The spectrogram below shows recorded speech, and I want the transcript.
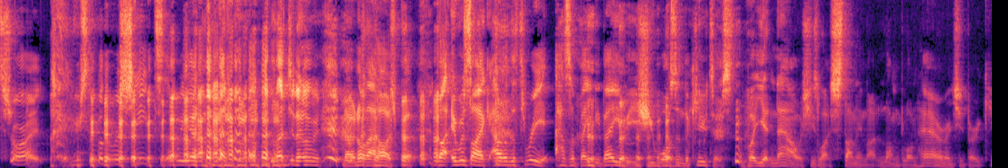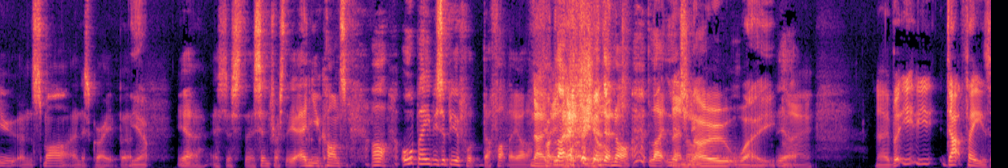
it's all right. You still got the receipt. We, uh, like, you know, I mean? no, not that harsh, but like it was like out of the three, as a baby, baby, she wasn't the cutest, but yet now she's like stunning, like long blonde hair, and she's very cute and smart, and it's great. But yeah. yeah, it's just it's interesting, and you can't. Oh, all babies are beautiful. The fuck they are. No, they- like they're not. they're not. Like literally. No way. Yeah. No. No, but you, you, that phase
